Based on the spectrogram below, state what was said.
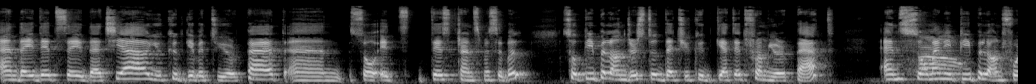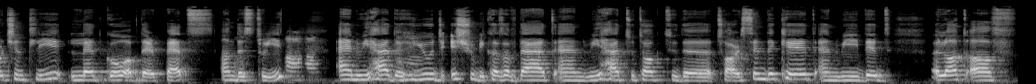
And they did say that, yeah, you could give it to your pet. And so it is transmissible. So people understood that you could get it from your pet. And so many people, unfortunately, let go of their pets on the street. Uh-huh. And we had a mm-hmm. huge issue because of that. And we had to talk to the to our syndicate and we did a lot of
